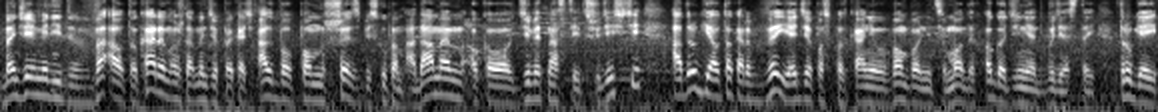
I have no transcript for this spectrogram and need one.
Będziemy mieli dwa autokary, można będzie pojechać albo po mszy z biskupem Adamem około 19.30, a drugi autokar wyjedzie po spotkaniu w Wąwolnicy Młodych o godzinie 22.00.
